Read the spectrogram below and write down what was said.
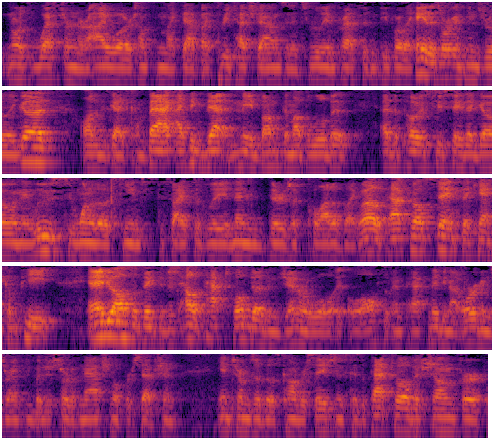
Northwestern or Iowa or something like that by three touchdowns, and it's really impressive, and people are like, "Hey, this Oregon team's really good." A lot of these guys come back. I think that may bump them up a little bit as opposed to say they go and they lose to one of those teams decisively, and then there's a lot of like, well, the Pac-12 stinks, they can't compete. And I do also think that just how the Pac-12 does in general will it will also impact maybe not Oregon's ranking, but just sort of national perception in terms of those conversations because the Pac-12 has shown for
